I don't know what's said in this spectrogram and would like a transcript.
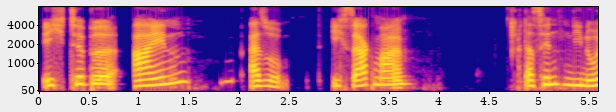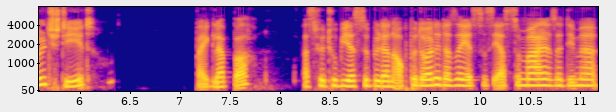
ich tippe ein, also ich sag mal, dass hinten die Null steht bei Gladbach, was für Tobias Sippel dann auch bedeutet, dass er jetzt das erste Mal, seitdem er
